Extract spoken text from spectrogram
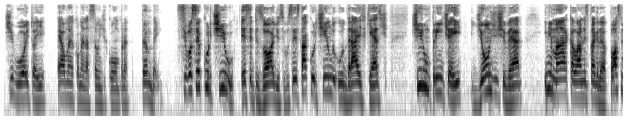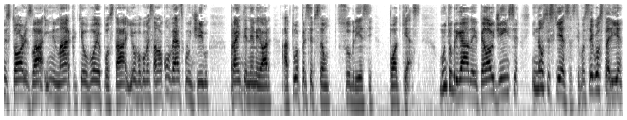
Tigo 8 aí é uma recomendação de compra também. Se você curtiu esse episódio, se você está curtindo o Drivecast, tira um print aí de onde estiver e me marca lá no Instagram. Posta no Stories lá e me marca que eu vou repostar e eu vou começar uma conversa contigo para entender melhor a tua percepção sobre esse podcast. Muito obrigado aí pela audiência e não se esqueça, se você gostaria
